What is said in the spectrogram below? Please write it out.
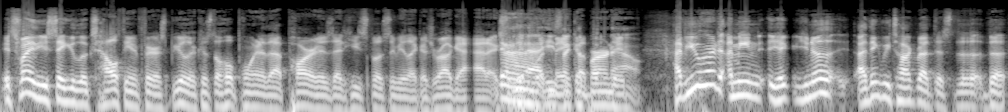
It's funny that you say he looks healthy in Ferris Bueller because the whole point of that part is that he's supposed to be like a drug addict. Yeah. they Yeah, he's like a makeup that they- burnout. Have you heard? I mean, you, you know, I think we talked about this. The the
